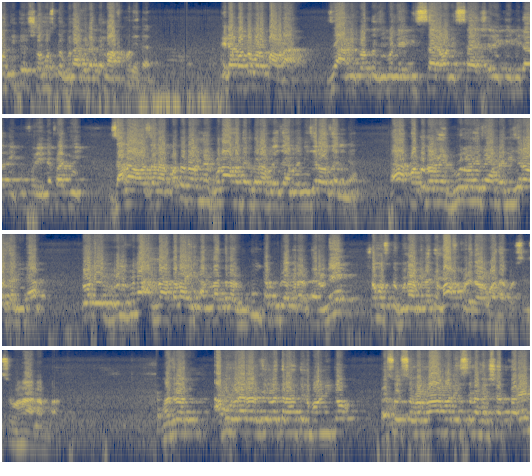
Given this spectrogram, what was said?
অতীতের সমস্ত গুণাগুলোকে মাফ করে দেন। এটা কত বড় পাওনা? যে আমি কত জীবনে ইচ্ছায়, অনিচ্ছায় শরীকি বিদাতি, কুফরি, নাফাকি, জানা, অজানা, কত ধরনের গুণা আমাদের দ্বারা হয়ে যায় আমরা নিজেরাও জানি না। হ্যাঁ কত ধরনের ভুল হয়ে যায় আমরা নিজেরাও জানি না। তো এই ভুলগুলো আল্লাহ তালা এই আল্লাহ তালার হুকুমটা পুরো করার কারণে সমস্ত গুণাগুলোকে মাফ করে দেওয়ার ওয়াদা করছেন। সুহান হযরত আবু রাদিয়াল্লাহু থেকে বর্ণিত, রাসূল সাল্লাল্লাহু আলাইহি সাল্লাম ইরশাদ করেন,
